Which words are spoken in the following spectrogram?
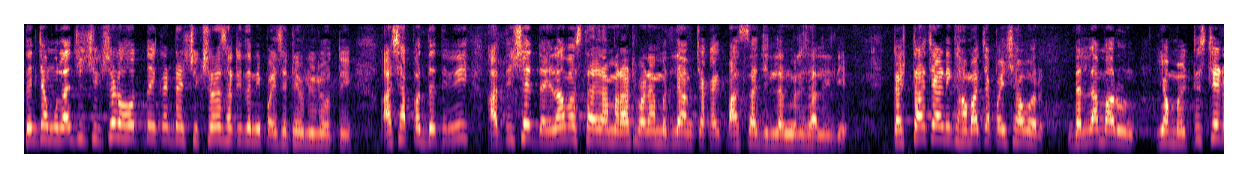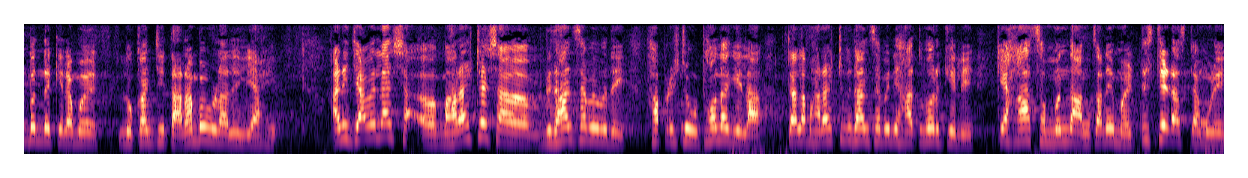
त्यांच्या मुलांची शिक्षण होत नाही कारण त्या शिक्षणासाठी त्यांनी पैसे ठेवलेले होते. अशा पद्धतीने अतिशय दैनावस्था या मराठवाड्यामधल्या आमच्या काही पाच सहा जिल्ह्यांमध्ये झालेली आहे. कष्टाच्या आणि घामाच्या पैशावर डल्ला मारून या मल्टीस्टेट बंद केल्यामुळे लोकांची तारांबळ उडालेली आहे. आणि ज्यावेळेला शा महाराष्ट्र शा विधानसभेमध्ये हा प्रश्न उठवला गेला त्याला महाराष्ट्र विधानसभेने हात वर केले की हा संबंध आमचा नाही मल्टीस्टेट असल्यामुळे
